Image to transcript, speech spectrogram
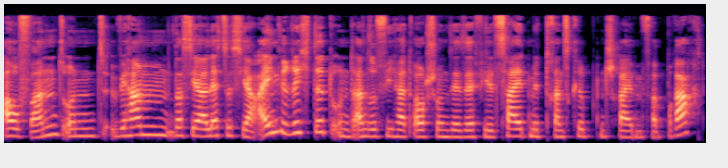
Aufwand. Und wir haben das ja letztes Jahr eingerichtet und Ann-Sophie hat auch schon sehr, sehr viel Zeit mit Transkripten schreiben verbracht.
